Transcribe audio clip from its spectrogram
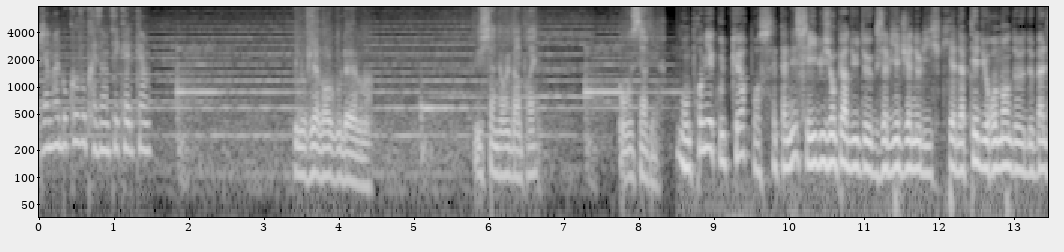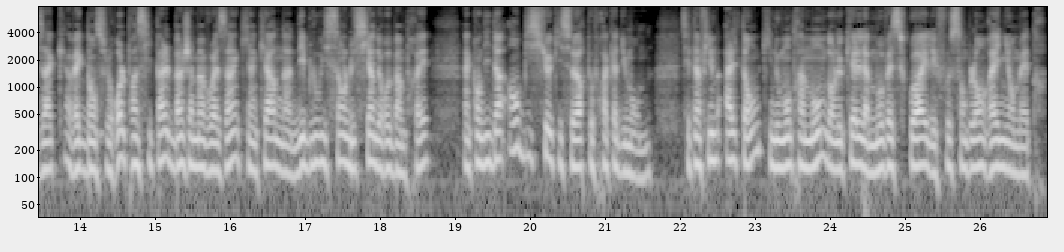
J'aimerais beaucoup vous présenter quelqu'un. Il nous vient d'Angoulême. Lucien de Rubempré, pour vous servir. Mon premier coup de cœur pour cette année, c'est Illusion perdue de Xavier Giannoli, qui est adapté du roman de, Balzac, avec dans le rôle principal Benjamin Voisin, qui incarne un éblouissant Lucien de Rubempré, un candidat ambitieux qui se heurte au fracas du monde. C'est un film haletant qui nous montre un monde dans lequel la mauvaise foi et les faux semblants règnent en maître.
